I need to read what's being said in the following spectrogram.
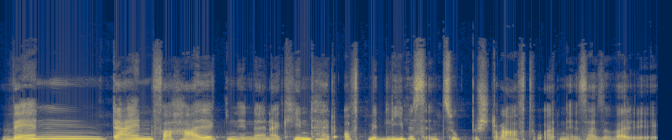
Wenn dein Verhalten in deiner Kindheit oft mit Liebesentzug bestraft worden ist, also weil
